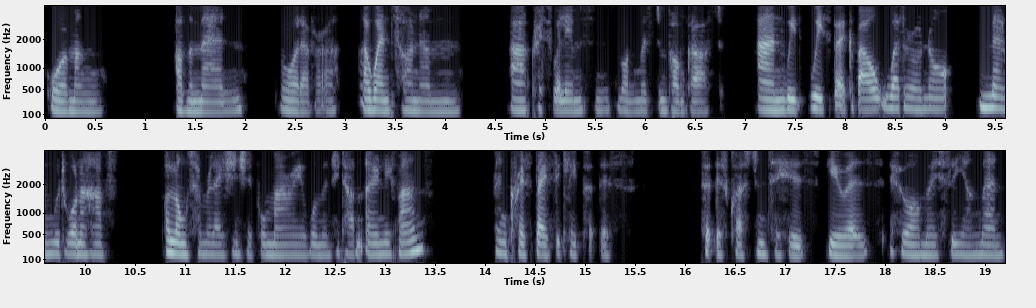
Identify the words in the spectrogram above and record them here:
or among other men or whatever. I went on um uh, Chris Williamson's Modern Wisdom podcast and we we spoke about whether or not men would want to have a long term relationship or marry a woman who'd had an OnlyFans. And Chris basically put this put this question to his viewers, who are mostly young men,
